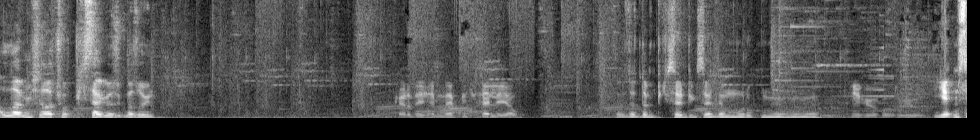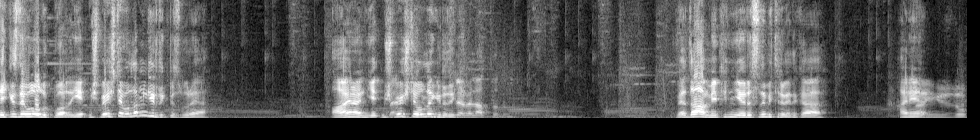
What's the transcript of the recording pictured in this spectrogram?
Allah'ım inşallah çok piksel gözükmez oyun. Kardeşim ne pikseli ya. Zaten piksel piksel mi moruk mu? Yuh, yuh. 78 level olduk bu arada. 75 level'a mı girdik biz buraya? Aynen 75 Ben level'a 23 girdik. level atladım. Ve daha map'in yarısını bitirmedik ha. Hani Ben yüzde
